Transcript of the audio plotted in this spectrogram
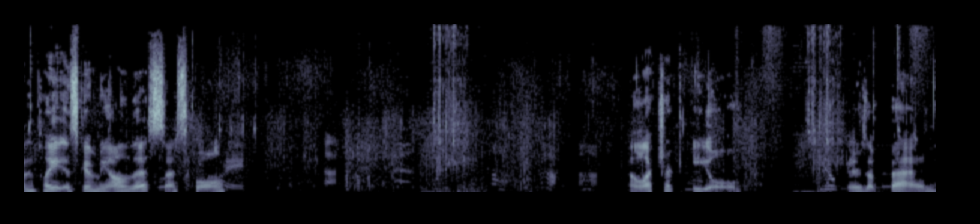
One plate is giving me all this. That's cool. Electric eel. There's a bed.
